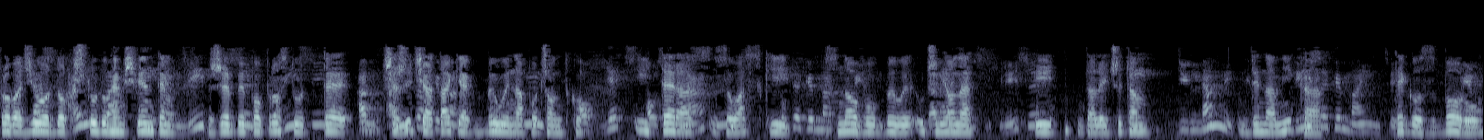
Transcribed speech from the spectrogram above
prowadziło do chrztu Duchem Świętym, żeby po prostu te przeżycia tak jak były na początku. I teraz z łaski znowu były uczynione. I dalej czytam. Dynamika tego zboru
